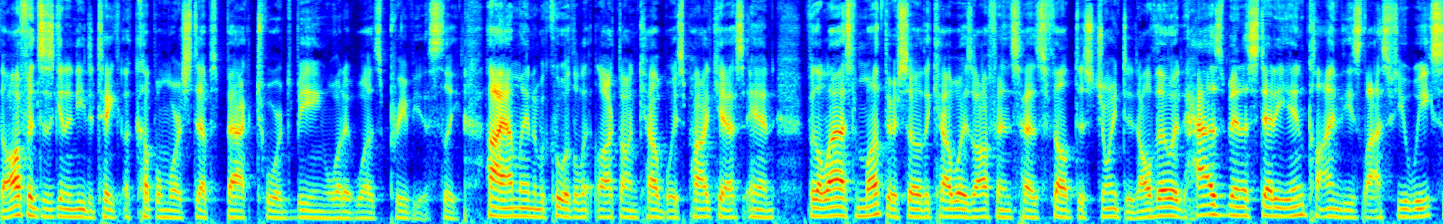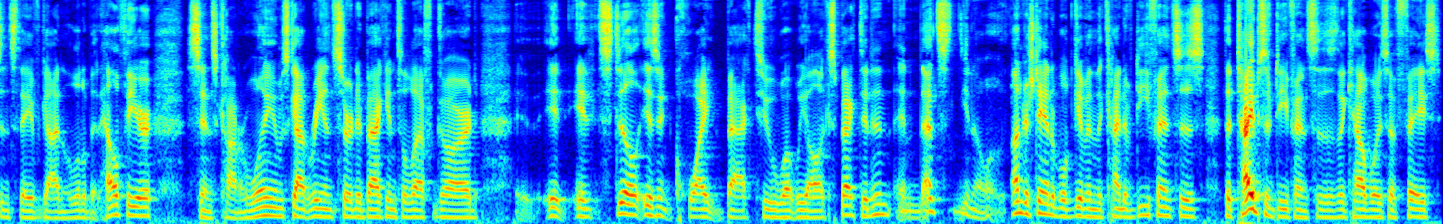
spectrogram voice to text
the offense is going to need to take a couple more steps back towards being what it was previously. Hi, I'm Landon McCool with the Locked On Cowboys podcast, and for the last month or so, the Cowboys offense has felt disjointed. Although it has been a steady incline these last few weeks since they've gotten a little bit healthier, since Connor Williams got reinserted back into left guard, it it still isn't quite back to what we all expected, and and that's you know understandable given the kind of defenses, the types of defenses the Cowboys have faced,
